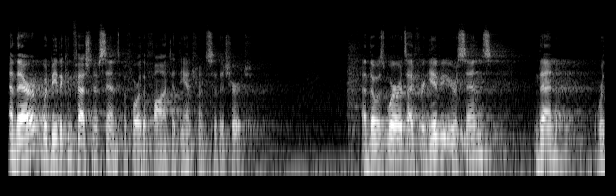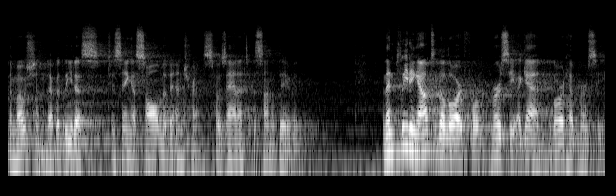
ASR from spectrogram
And there would be the confession of sins before the font at the entrance to the church. And those words, I forgive you your sins, then were the motion that would lead us to sing a psalm of entrance Hosanna to the Son of David. And then pleading out to the Lord for mercy again, Lord, have mercy.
